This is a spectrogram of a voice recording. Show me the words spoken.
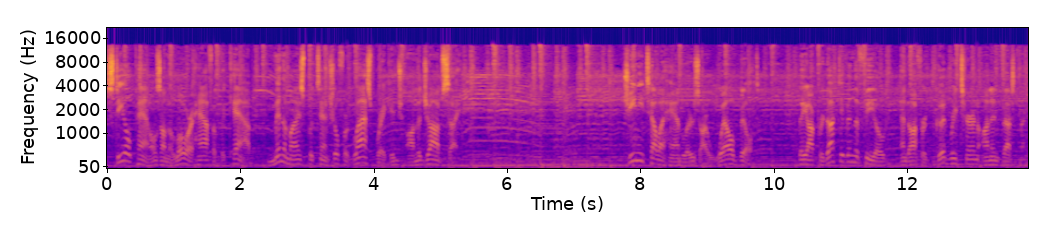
Steel panels on the lower half of the cab minimize potential for glass breakage on the job site. Genie telehandlers are well built. They are productive in the field and offer good return on investment.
